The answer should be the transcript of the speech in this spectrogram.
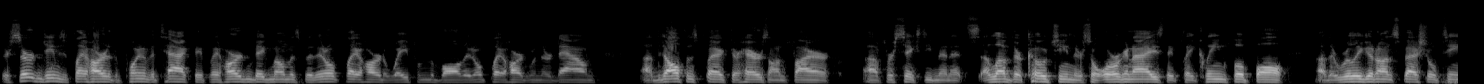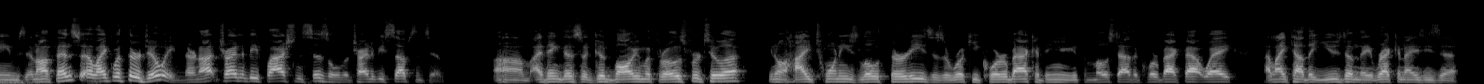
there's certain teams that play hard at the point of attack. They play hard in big moments, but they don't play hard away from the ball. They don't play hard when they're down. Uh, the Dolphins play like their hair's on fire uh, for 60 minutes. I love their coaching. They're so organized. They play clean football. Uh, they're really good on special teams. And offense, I like what they're doing. They're not trying to be flash and sizzle. They're trying to be substantive. Um, I think there's a good volume of throws for Tua. You know, high 20s, low 30s as a rookie quarterback. I think you get the most out of the quarterback that way. I liked how they used him. They recognize he's a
